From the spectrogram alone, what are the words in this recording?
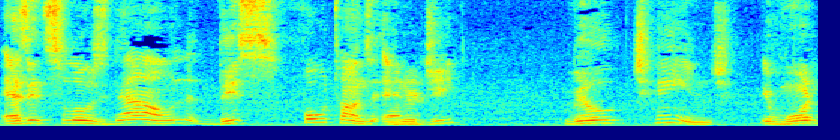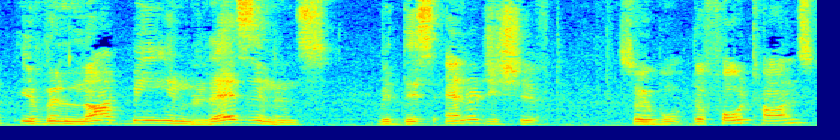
as it slows down, this photon's energy will change. It won't. It will not be in resonance with this energy shift. So the photons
